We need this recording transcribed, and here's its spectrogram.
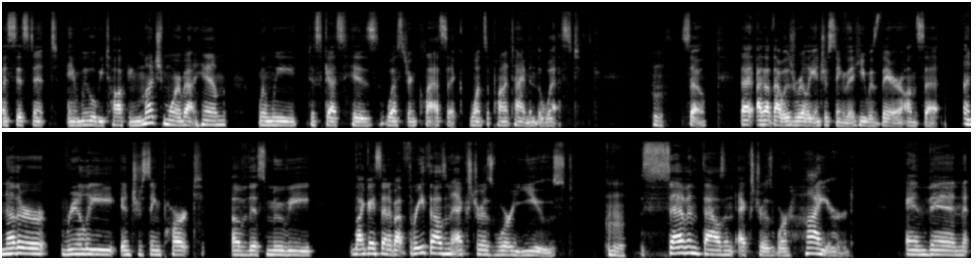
assistant. And we will be talking much more about him when we discuss his Western classic, Once Upon a Time in the West. Hmm. So that I thought that was really interesting that he was there on set. Another really interesting part of this movie, like I said, about 3,000 extras were used. Mhm. 7,000 extras were hired. And then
